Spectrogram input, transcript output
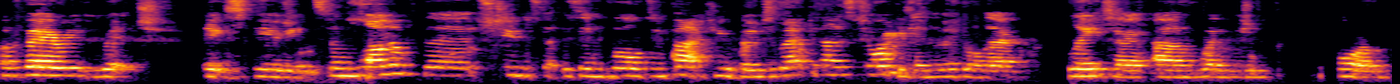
A very rich experience. And one of the students that was involved, in fact, you're going to recognise Jordan in the middle there later um, when we perform.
